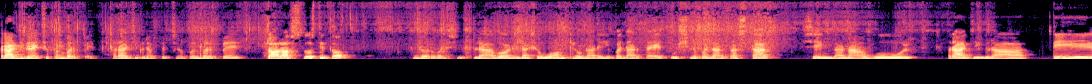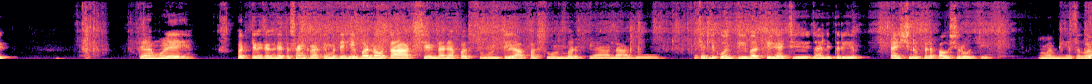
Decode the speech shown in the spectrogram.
राजगिऱ्याचे पण बर्फ आहेत. राजगिऱ्याचे पण बर्फ आहेत. स्टॉल असतोच तिथं. दरवर्षी आपल्या बॉडीला असे वॉर्म ठेवणारे हे पदार्थ आहेत. उष्ण पदार्थ असतात. शेंगदाणा गूळ राजीगरा तीळ. त्यामुळे प्रत्येकाच्या घरी आता संक्रांतीमध्ये हे बनवतात. शेंगदाण्यापासून तिळापासून बर्फ्या लाडू. त्याच्यातली कोणतीही बर्फी घ्यायची झाली तरी ऐंशी रुपयाला पावशेर होती. मग मी हे सगळं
